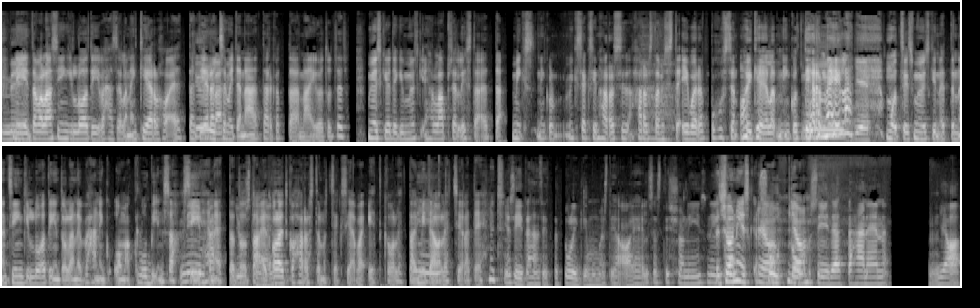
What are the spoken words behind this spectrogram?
Niin. niin. niin tavallaan siinkin luotiin vähän sellainen kerho, että Kyllä. tiedätkö, mitä nämä tarkoittaa nämä jutut, että myöskin jotenkin myöskin ihan lapsellista, että miksi, niin kuin, miksi seksin harras- harrastamisesta ei voida puhua sen oikeilla niin kuin, termeillä, Niin, jep. mutta siis myöskin, että siinkin luotiin tuollainen vähän niin kuin oma klubinsa Niinpä, siihen, että, tota, että oletko harrastanut seksiä vai etkö ole, tai Niin. mitä olet siellä tehnyt. Ja siitähän sitten tulikin mun mielestä ihan aiheellisesti Shanice niin Shanice, joo, joo. siitä, että hänen ja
